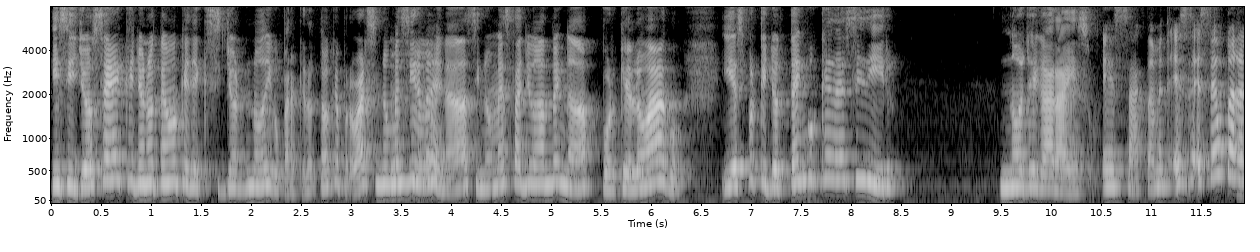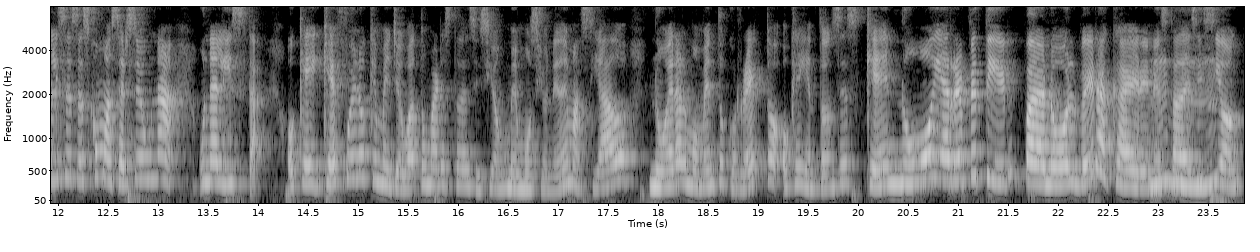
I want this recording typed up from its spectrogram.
Y si yo sé que yo no tengo que, si yo no digo para qué lo tengo que probar, si no me sirve de nada, si no me está ayudando en nada, ¿por qué lo hago? Y es porque yo tengo que decidir no llegar a eso. Exactamente. Este autoanálisis es como hacerse una, una lista. Ok, ¿qué fue lo que me llevó a tomar esta decisión? ¿Me emocioné demasiado? ¿No era el momento correcto? Ok, entonces, ¿qué no voy a repetir para no volver a caer en esta decisión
